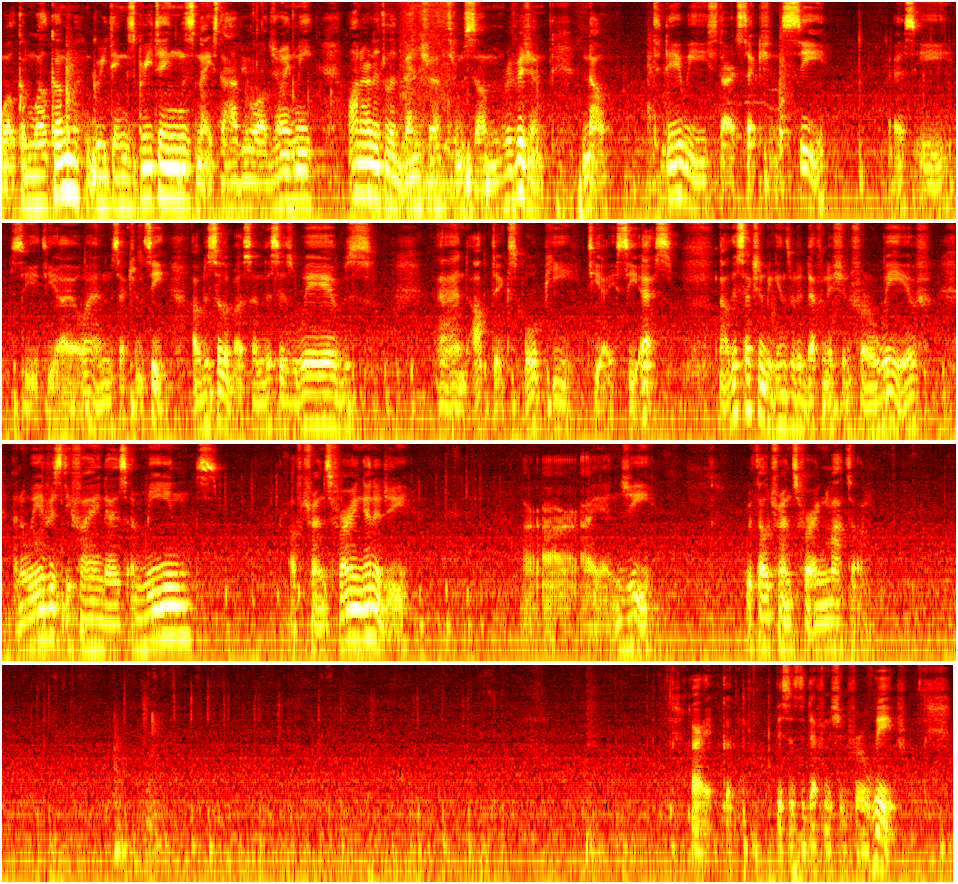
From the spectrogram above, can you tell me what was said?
Welcome, welcome. Greetings, greetings. Nice to have you all join me on our little adventure through some revision. Now, today we start section C, S E C T I O N, section C of the syllabus, and this is waves and optics, O P T I C S. Now, this section begins with a definition for a wave, and a wave is defined as a means of transferring energy R I N G without transferring matter. Alright, good. This is the definition for a wave.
